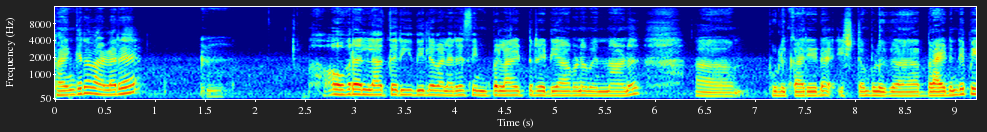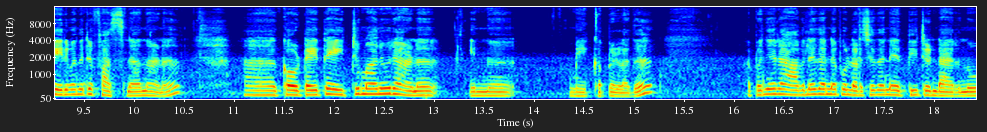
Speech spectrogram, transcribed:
ഭയങ്കര വളരെ ഓവറല്ലാത്ത രീതിയിൽ വളരെ സിമ്പിളായിട്ട് റെഡി ആവണമെന്നാണ് പുള്ളിക്കാരിയുടെ ഇഷ്ടം പുള്ളി ബ്രൈഡിന്റെ പേര് വന്നിട്ട് ഫസ്ന എന്നാണ്. കോട്ടയത്തെ ഏറ്റുമാനൂരാണ് ഇന്ന് മേക്കപ്പ് ഉള്ളത്. അപ്പോൾ ഞാൻ രാവിലെ തന്നെ പുലർച്ചെ തന്നെ എത്തിയിട്ടുണ്ടായിരുന്നു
